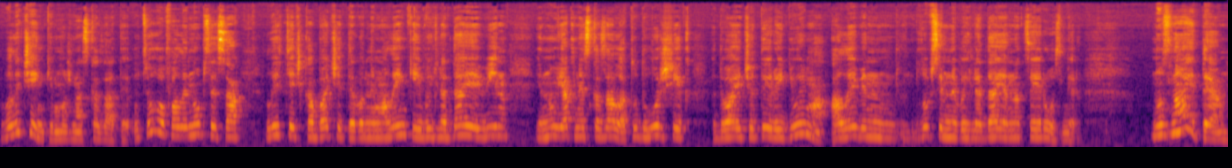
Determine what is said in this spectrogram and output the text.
Величенькі, можна сказати. У цього фаленопсиса листячка, бачите, вони маленькі і виглядає він, ну я б не сказала, тут горщик 2,4 дюйма, але він зовсім не виглядає на цей розмір. Ну, знаєте,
